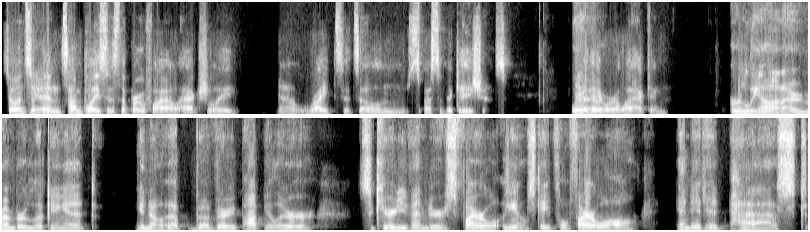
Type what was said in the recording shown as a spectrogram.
So in, yeah. in some places, the profile actually, you know, writes its own specifications where yeah. they were lacking. Early on, I remember looking at, you know, a, a very popular security vendor's firewall, you know, stateful firewall, and it had passed,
